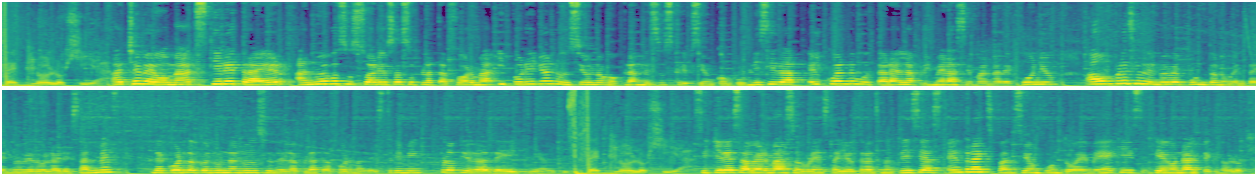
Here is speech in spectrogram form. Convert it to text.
Tecnología. HBO Max quiere traer a nuevos usuarios a su plataforma y por ello anunció un nuevo plan de suscripción con publicidad, el cual debutará en la primera semana de junio a un precio de 9.99 dólares al mes, de acuerdo con un anuncio de la plataforma de streaming propiedad de AT&T. Tecnología. Si quieres saber más sobre esta y otras noticias, entra a expansión.mx diagonal tecnología.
